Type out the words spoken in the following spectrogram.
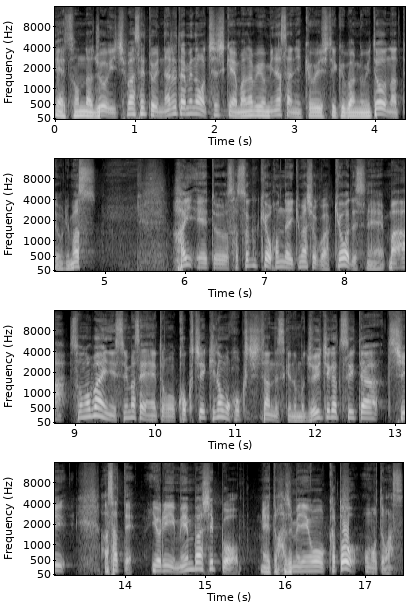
えーそんな上位1%になるための知識や学びを皆さんに共有していく番組となっております。はい、えっ、と、早速今日本題行きましょうか。今日はですね、まあ、その前にすいません、えっ、と、告知、昨日も告知したんですけども、11月1日、あさってよりメンバーシップを、えっ、と、始めようかと思ってます。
